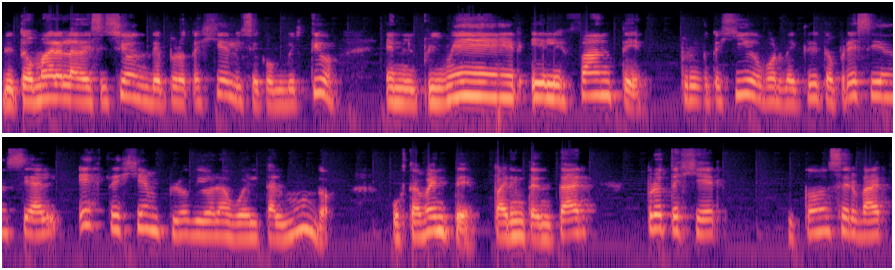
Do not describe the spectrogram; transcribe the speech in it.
de tomar la decisión de protegerlo y se convirtió en el primer elefante protegido por decreto presidencial, este ejemplo dio la vuelta al mundo, justamente para intentar proteger y conservar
